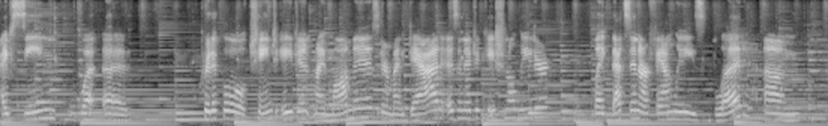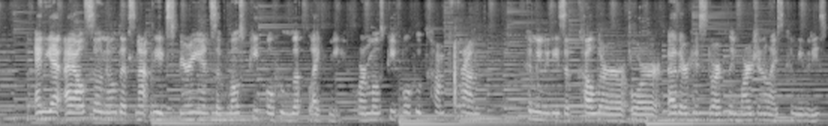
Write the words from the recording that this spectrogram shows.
I've seen what a critical change agent my mom is or my dad as an educational leader. Like that's in our family's blood. Um, and yet I also know that's not the experience of most people who look like me or most people who come from communities of color or other historically marginalized communities.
